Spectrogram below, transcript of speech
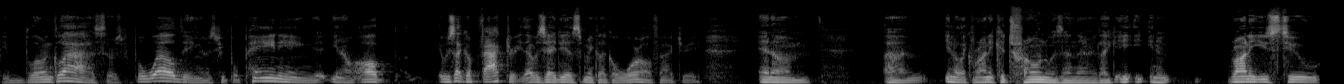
people blowing glass. There was people welding. There was people painting. You know, all it was like a factory. That was the idea is to make like a Warhol factory, and um, um, you know, like Ronnie Cutrone was in there. Like you know, Ronnie used to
